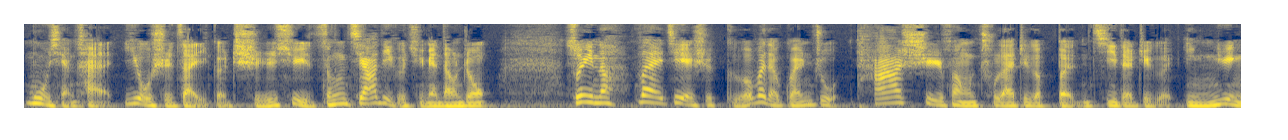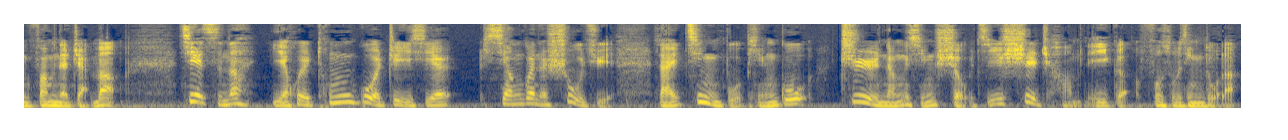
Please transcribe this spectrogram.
目前看又是在一个持续增加的一个局面当中。所以呢，外界是格外的关注它释放出来这个本季的这个营运方面的展望，借此呢，也会通过这些相关的数据来进一步评估智能型手机市场的一个复苏进度了。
